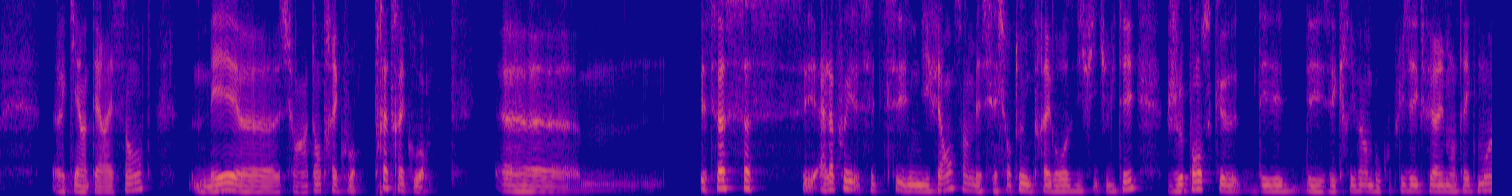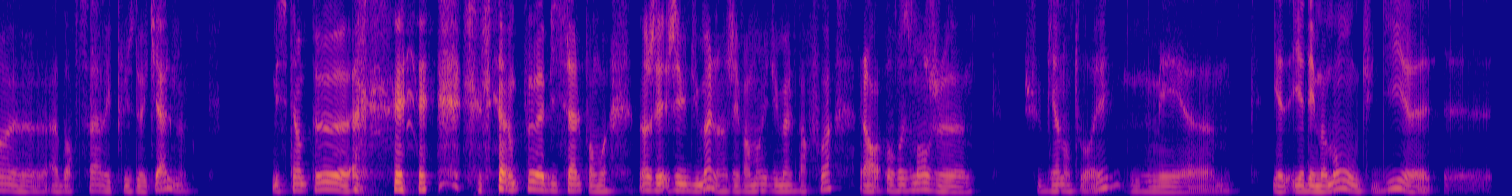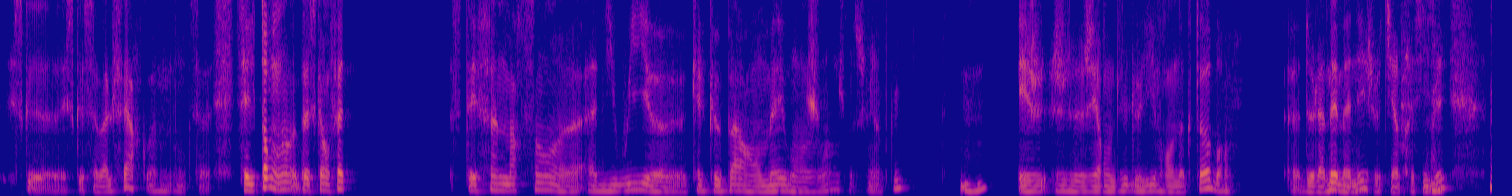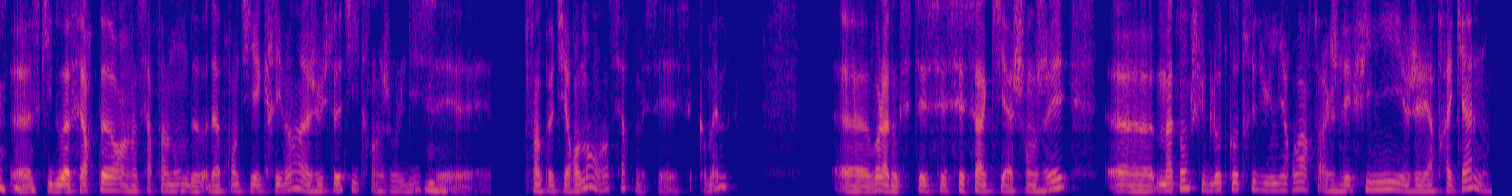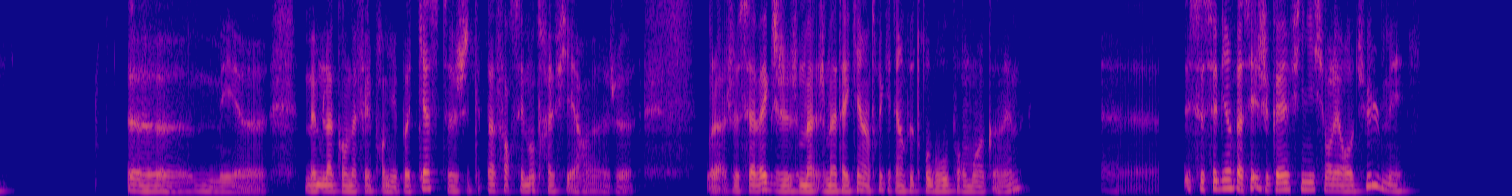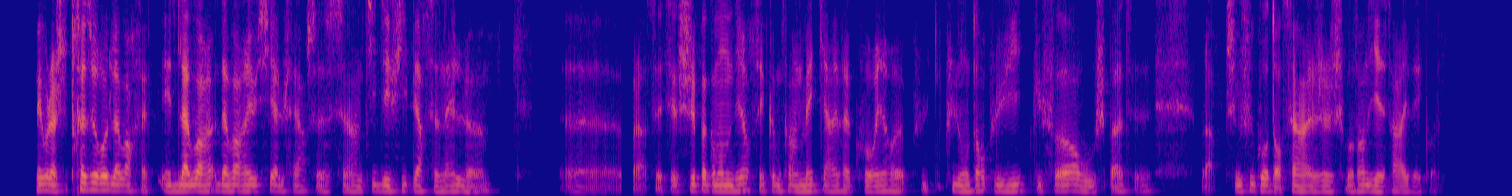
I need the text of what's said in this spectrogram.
qui est intéressante, mais heu, sur un temps très court, très, très court. Et ça ça c'est à la fois c'est une différence, hein, mais c'est surtout une très grosse difficulté. Je pense que des écrivains beaucoup plus expérimentés que moi, heu, abordent ça avec plus de calme, mais c'était un peu, c'était un peu abyssal pour moi. J'ai eu du mal, hein, j'ai vraiment eu du mal parfois. Alors heureusement, je suis bien entouré, mais il y a il y a des moments où tu te dis, «Est-ce que est-ce que ça va le faire, quoi?» donc ça c'est le temps, hein, parce qu'en fait Stéphane Marsan, a dit oui, quelque part en mai ou en juin, je me souviens plus Mmh et je je j'ai rendu le livre en octobre, de la même année, je tiens à préciser, ce qui doit faire peur à un certain nombre de d'apprentis écrivains à juste titre, hein, je vous le dis, Mmh c'est C'est un petit roman, hein, certes, mais c'est c'est quand même. Heu, voilà, donc c'est ça qui a changé. Heu, maintenant que je suis de l'autre côté du miroir, c'est-à-dire que je l'ai fini, j'ai l'air très calme. Heu, mais même là, quand on a fait le premier podcast, j'étais pas forcément très fier, je voilà, je savais que je je m'a je m'attaquais à un truc qui était un peu trop gros pour moi quand même. Ça s'est bien passé, j'ai quand même fini sur les rotules, mais mais voilà, je suis très heureux de l'avoir fait et d'avoir réussi à le faire. C'est un petit défi personnel, heu, voilà, je sais pas comment te dire, c'est comme quand le mec arrive à courir, heu, plus plus longtemps, plus vite, plus fort ou je sais pas, voilà, je je suis content, un je je suis content d'y être arrivé, quoi.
